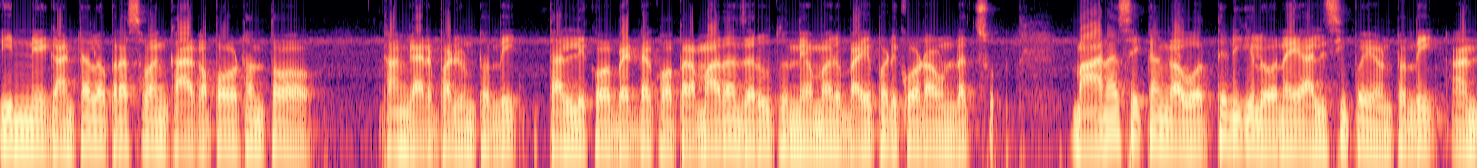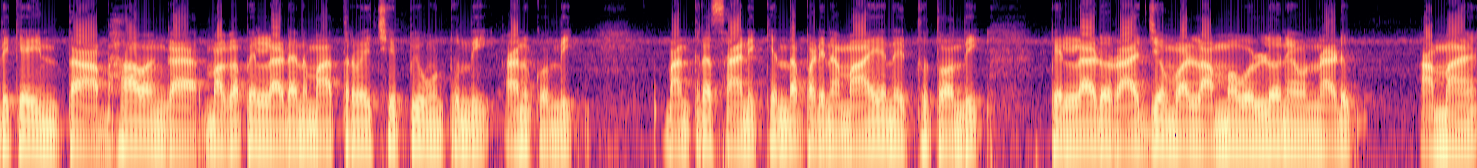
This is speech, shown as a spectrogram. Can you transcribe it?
ఇన్ని గంటలు ప్రసవం కాకపోవడంతో కంగారు పడి ఉంటుంది. తల్లికో బిడ్డకో ప్రమాదం జరుగుతుందేమో అని భయపడి కూడా ఉండొచ్చు. మానసికంగా ఒత్తిడికి లోనై అలసిపోయి ఉంటుంది. అందుకే ఇంత అభావంగా మగపిల్లాడని మాత్రమే చెప్పి ఉంటుంది అనుకుంది. మంత్రసాని కింద పడిన మాయను ఎత్తుతోంది పిల్లాడు రాజ్యం వాళ్ళ అమ్మ ఒళ్ళోనే ఉన్నాడు. అమ్మా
